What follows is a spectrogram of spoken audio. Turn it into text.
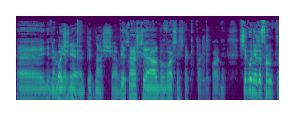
e, nie i wiem, płacić, Epic- nie wiem, 15 albo coś. 15 albo właśnie się tak, tak dokładnie. Szczególnie, że są t-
